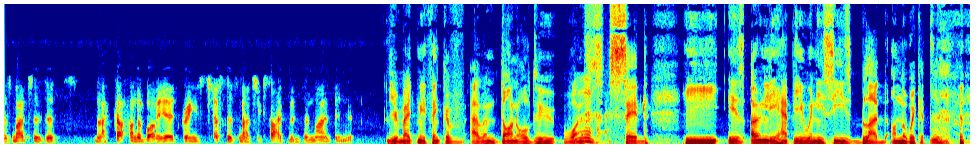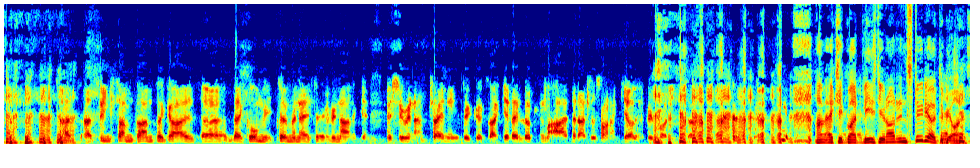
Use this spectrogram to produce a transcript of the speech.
as much as it's like tough on the body, it brings just as much excitement, in my opinion. You make me think of Allan Donald, who once said he is only happy when he sees blood on the wicket. I, I think sometimes the guys uh, they call me Terminator every now and again, especially when I'm training, because I get a look in my eye that I just want to kill everybody. So, I'm actually quite pleased you're not in studio, to be honest.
